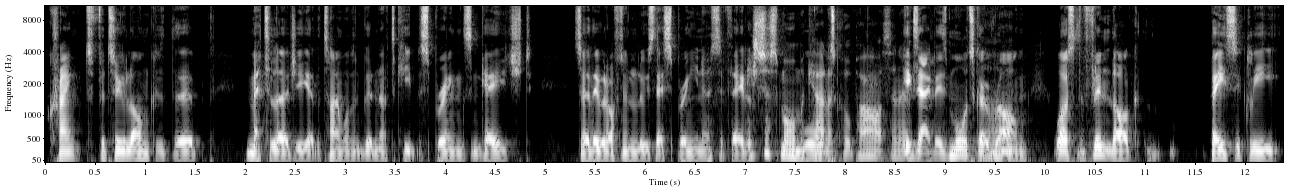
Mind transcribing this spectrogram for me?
cranked for too long because the metallurgy at the time wasn't good enough to keep the springs engaged. So they would often lose their springiness if they It's just more mechanical parts, isn't it? Exactly. There's more to go oh. wrong. Whilst the flintlock, basically,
